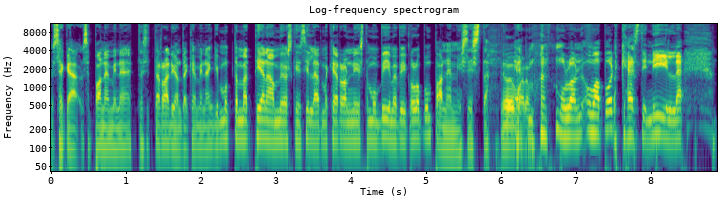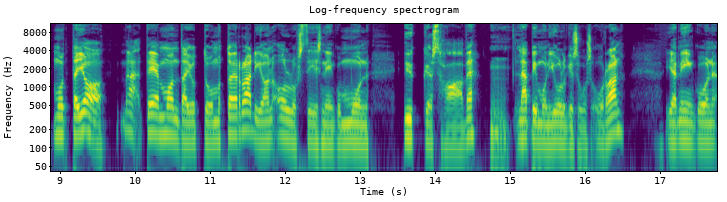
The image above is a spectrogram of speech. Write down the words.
sekä se paneminen että sitten radion tekeminenkin, mutta mä tiedän myöskin sillä, että mä kerron niistä mun viime viikonlopun panemisista. Joo, mulla on oma podcasti niille, mutta joo, mä teen monta juttua, mutta toi radio on ollut siis niin kuin mun ykköshaave hmm. läpi mun julkisuusuran. Ja niin kuin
